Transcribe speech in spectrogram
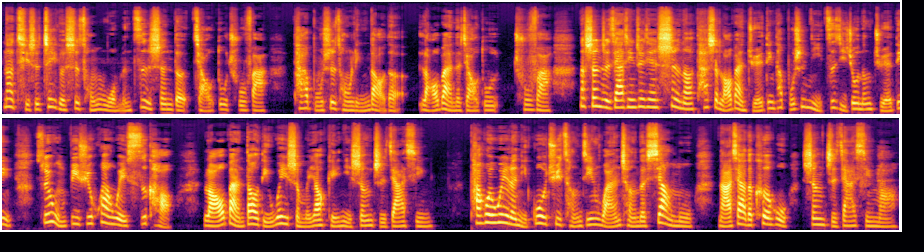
那其实这个是从我们自身的角度出发。他不是从领导的老板的角度出发，那升职加薪这件事呢？他是老板决定，他不是你自己就能决定，所以我们必须换位思考，老板到底为什么要给你升职加薪？他会为了你过去曾经完成的项目、拿下的客户升职加薪吗？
